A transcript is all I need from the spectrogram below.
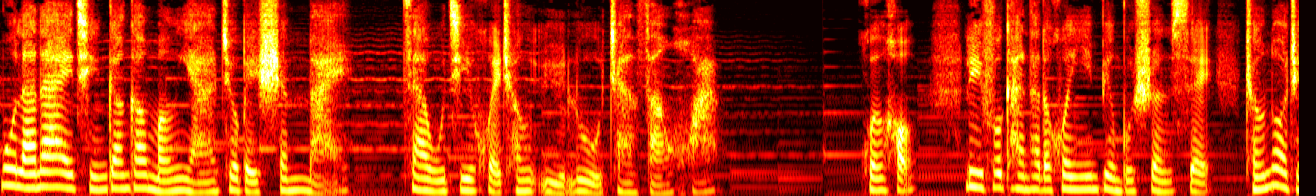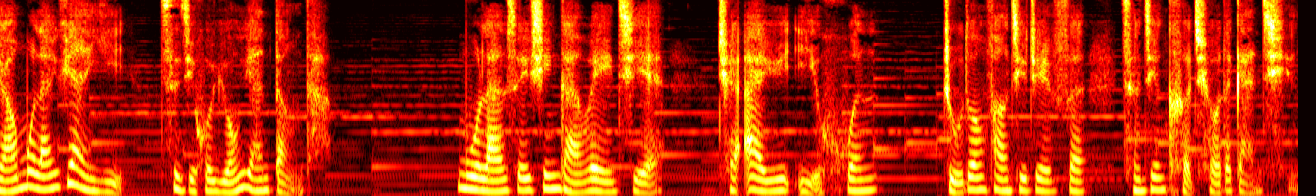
木兰的爱情刚刚萌芽就被深埋，再无机会成雨露沾繁花。婚后，立夫看他的婚姻并不顺遂，承诺只要木兰愿意。自己会永远等他。木兰虽心感慰藉，却碍于已婚，主动放弃这份曾经渴求的感情，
